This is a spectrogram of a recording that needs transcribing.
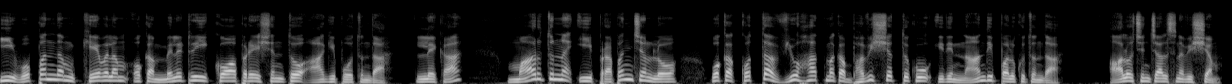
ఈ ఒప్పందం కేవలం ఒక మిలిటరీ కోఆపరేషన్తో ఆగిపోతుందా? లేక మారుతున్న ఈ ప్రపంచంలో ఒక కొత్త వ్యూహాత్మక భవిష్యత్తుకు ఇది నాంది పలుకుతుందా? ఆలోచించాల్సిన విషయం.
